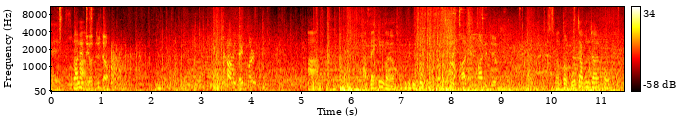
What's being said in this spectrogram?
에이 설마. 연주자 감이 될걸? 아, 아 뺏긴 거요. 아직 빠르죠 전또 못 잡은 줄 알고.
